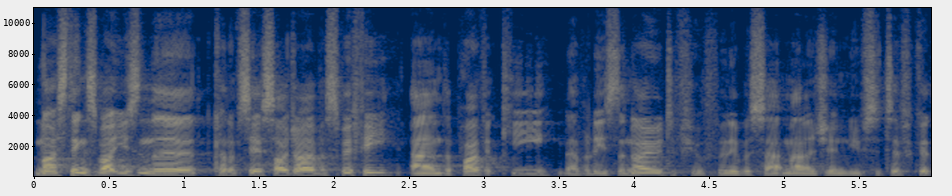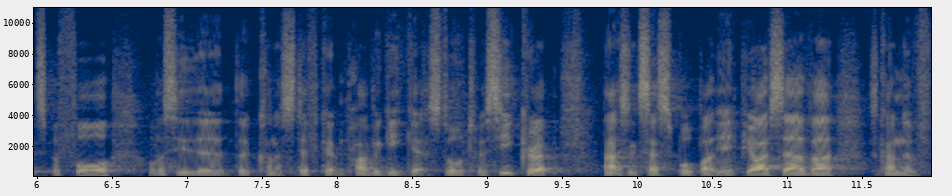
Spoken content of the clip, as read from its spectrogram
nice things about using the kind of CSI driver SPIFFE, and the private key never leaves the node. If you're familiar with Manager and used certificates before, obviously the, the kind of certificate and private key get stored to a secret. That's accessible by the API server. It's kind of,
